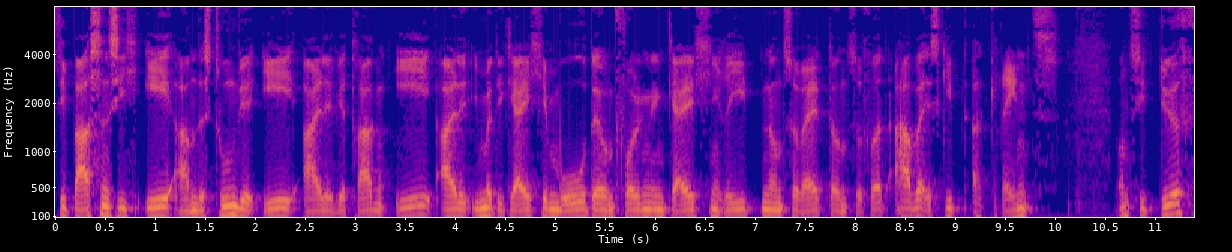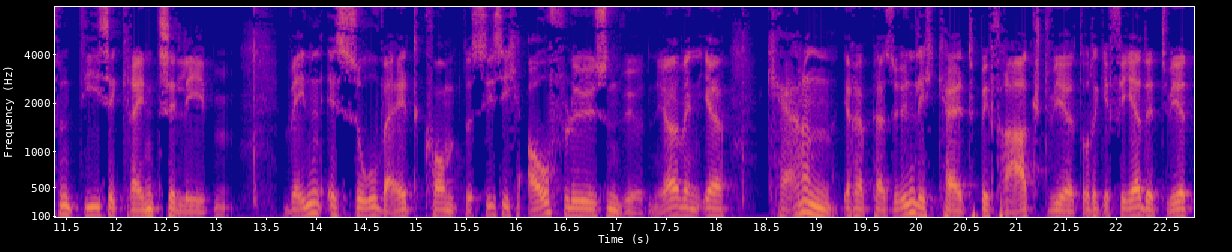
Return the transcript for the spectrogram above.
Sie passen sich eh an, das tun wir eh alle. Wir tragen eh alle immer die gleiche Mode und folgen den gleichen Riten und so weiter und so fort. Aber es gibt eine Grenze und sie dürfen diese Grenze leben. Wenn es so weit kommt, dass sie sich auflösen würden, ja, wenn ihr Kern ihrer Persönlichkeit befragt wird oder gefährdet wird,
